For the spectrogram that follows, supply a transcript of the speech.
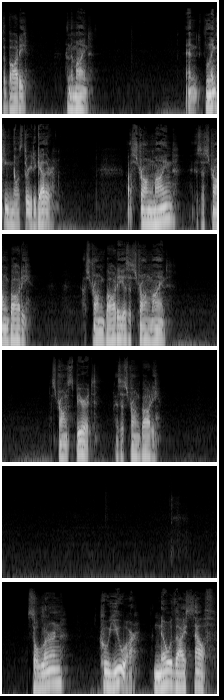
the body, and the mind and linking those three together. A strong mind is a strong body. A strong body is a strong mind. A strong spirit is a strong body. So learn who you are. Know thyself.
